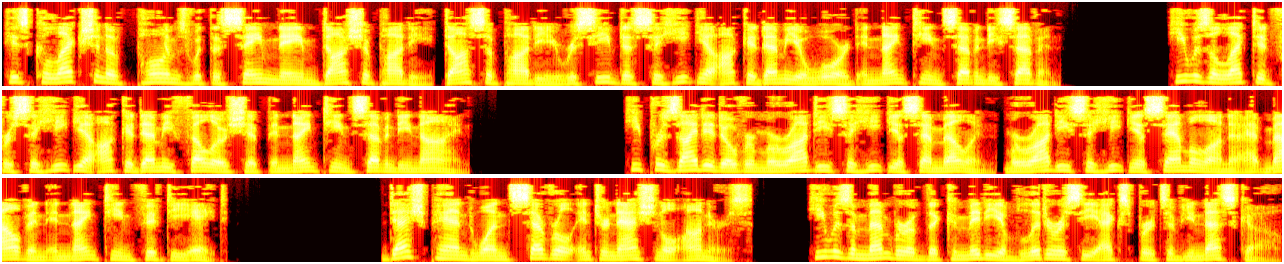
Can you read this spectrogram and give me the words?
His collection of poems with the same name Dashapadi, Dasapadi received a Sahitya Akademi Award in 1977. He was elected for Sahitya Akademi Fellowship in 1979. He presided over Marathi Sahitya Sammelan Marathi Sahitya Sammelana at Malvan in 1958. Deshpande won several international honours. He was a member of the Committee of Literacy Experts of UNESCO.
